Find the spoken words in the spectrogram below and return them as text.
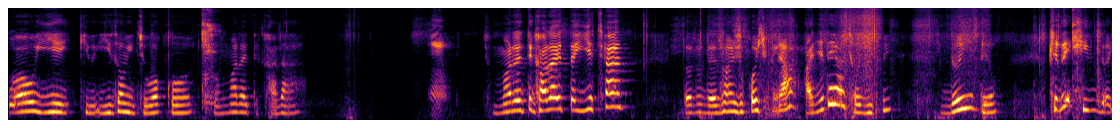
어우, 얘 기- 이성이 죽었고, 정말할 때 가라. 정말할 때 가라 했다, 이해찬. 너도 내 손에 죽고 싶냐? 아니래요, 전 이승. 김도희인데요. 그래, 김도희.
